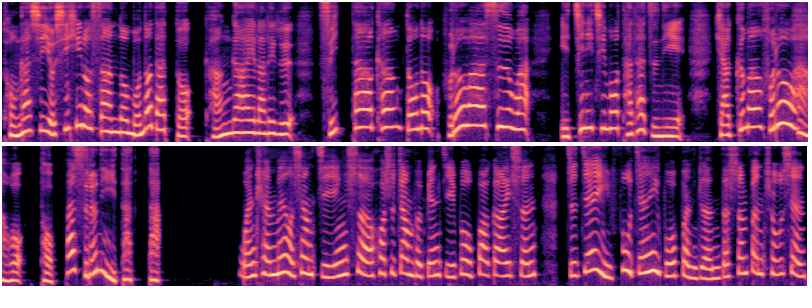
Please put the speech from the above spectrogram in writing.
富樫義弘さんのものだと考えられるツイッターアカウントのフォロワー数は一日も経たずに100万フォロワーを突破するに至った。完全没有向集英社或是 Jump 编辑部报告一声，直接以富坚义博本人的身份出现，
